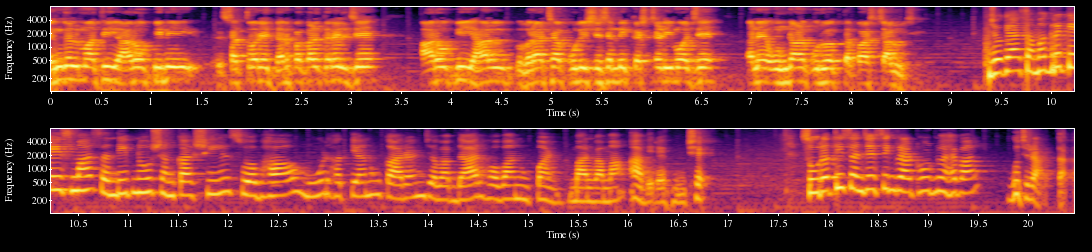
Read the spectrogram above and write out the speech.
જંગલમાંથી આરોપીની સત્વરે ધરપકડ કરેલ છે. આરોપી હાલ વરાછા પોલીસ સ્ટેશનની કસ્ટડીમાં છે અને ઊંડાણપૂર્વક તપાસ ચાલુ છે. જોકે આ સમગ્ર કેસમાં સંદીપનો શંકાશીલ સ્વભાવ, મૂળ હત્યાનું કારણ જવાબદાર હોવાનું પણ માનવામાં આવી રહ્યું છે. સુરતથી સંજયસિંહ રાઠોડનો અહેવાલ ગુજરાત તક.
